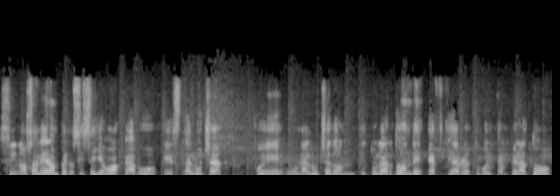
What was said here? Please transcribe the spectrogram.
Sí no salieron, pero sí se llevó a cabo esta lucha. Fue una lucha don, titular donde FTR retuvo el campeonato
